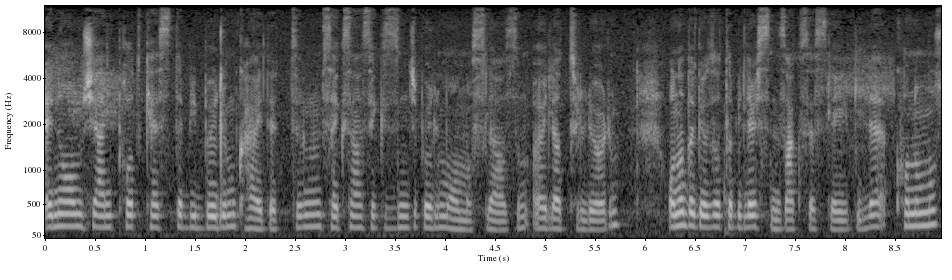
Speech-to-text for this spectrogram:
e, olmuş yani podcast'te bir bölüm kaydettim. 88. bölüm olması lazım. Öyle hatırlıyorum. Ona da göz atabilirsiniz Access'le ilgili. Konumuz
